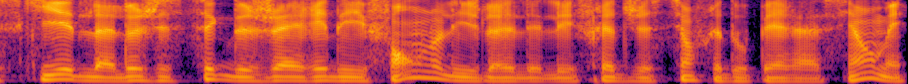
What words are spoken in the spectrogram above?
ce qui est de la logistique de gérer des fonds, les- les frais de gestion, frais d'opération, mais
